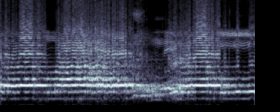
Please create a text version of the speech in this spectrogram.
الرحمن الرحيم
